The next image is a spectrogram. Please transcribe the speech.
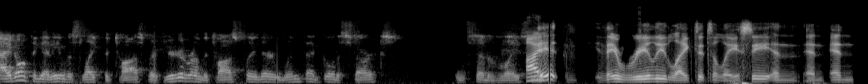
I don't think any of us like the toss, but if you're gonna run the toss play there, wouldn't that go to Starks instead of Lacy? I- they, they really liked it to Lacy, and and and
